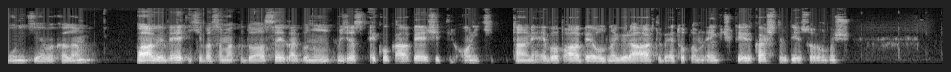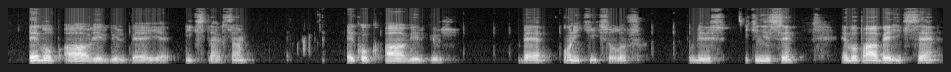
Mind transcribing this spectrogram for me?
12'ye bakalım. A ve B iki basamaklı doğal sayılar. Bunu unutmayacağız. Ekok AB eşittir 12 tane EBOB AB olduğuna göre A artı B toplamının en küçük değeri kaçtır diye sorulmuş. EBOB A virgül B'ye x dersem ekok A virgül B 12x olur. Bu bir. İkincisi EBOB AB x ise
